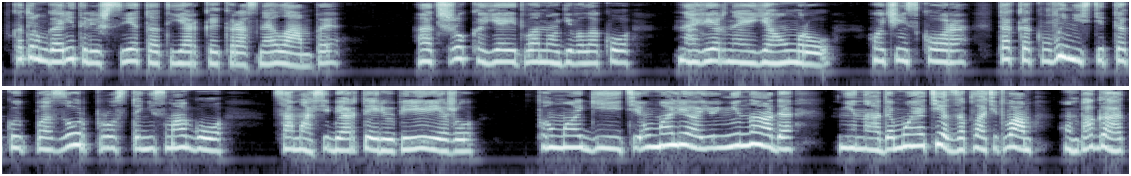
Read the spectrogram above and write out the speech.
в котором горит лишь свет от яркой красной лампы. От шока я едва ноги волоко. Наверное, я умру. Очень скоро, так как вынести такой позор просто не смогу. Сама себе артерию перережу. Помогите, умоляю, не надо. Не надо, мой отец заплатит вам. Он богат,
